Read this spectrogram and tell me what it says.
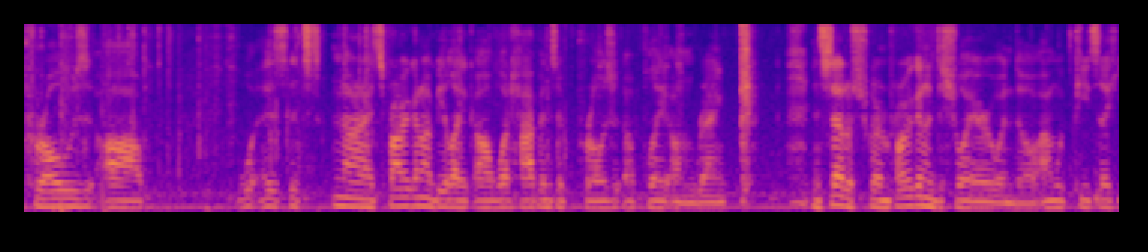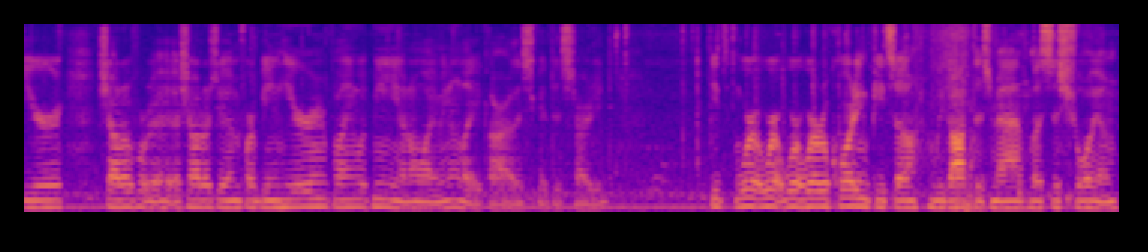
pros uh what is it's no, no it's probably gonna be like uh what happens if pros uh, play on rank instead of scrim. Probably gonna destroy everyone though. I'm with Pizza here. Shout out for uh, shout out to him for being here playing with me. You know what I mean? Like, all right, let's get this started. We're we're we're, we're recording Pizza. We got this, man. Let's destroy him.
